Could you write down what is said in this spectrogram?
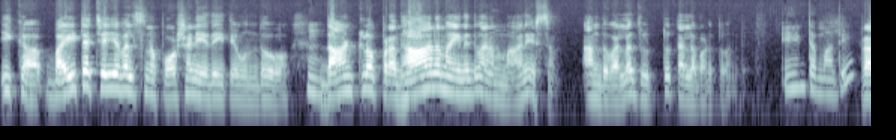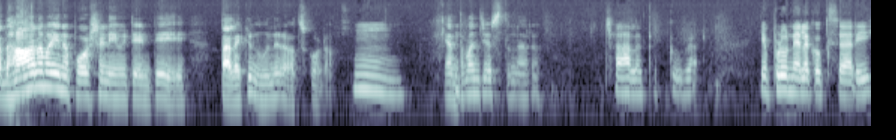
ఇక బయట చేయవలసిన పోషణ ఏదైతే ఉందో దాంట్లో ప్రధానమైనది మనం మానేసాం అందువల్ల జుట్టు తెల్లబడుతోంది. ఏంటమ్మా అది? ప్రధానమైన పోషణ ఏమిటంటే తలకి నూనె రాచుకోవడం. ఎంతమంది చేస్తున్నారు? చాలా తక్కువగా. ఎప్పుడు నెలకు ఒకసారి.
